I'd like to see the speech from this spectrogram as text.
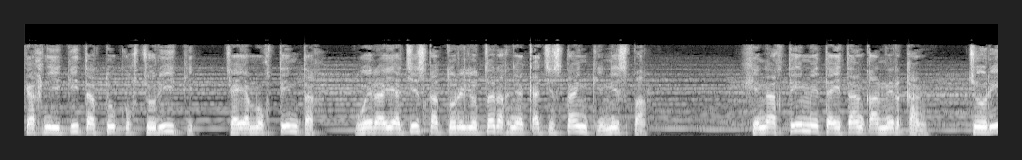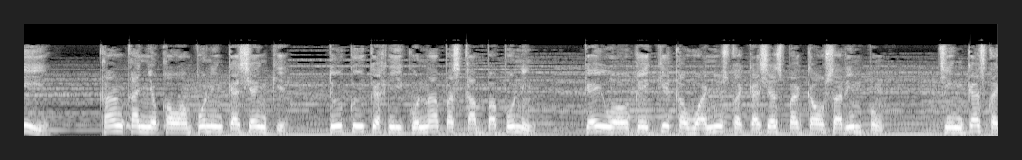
kaqniykita tukuq churiyki, chayamuqtintaq, wirayachisqa turillutaraq ñak'achisqanki nispa. Hinaqtinmi taytanqa nirqan, churiy qanqa ñuqawanpunin kashanki tukuy kaqniykunapas qampapunin kay wawqiykiqa wañusqa kashaspan kawsarinpun chinkasqa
